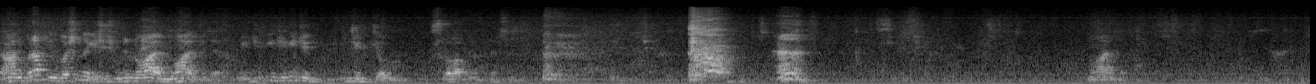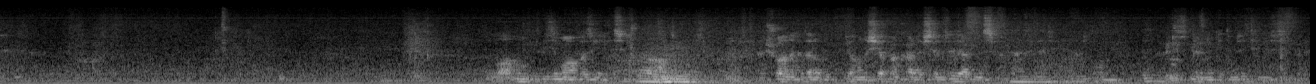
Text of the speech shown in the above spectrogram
Yani bırak yılbaşını da geçiyor. Şimdi Noel, Noel bir de. İyice, iyice, iyice, iyice yavrum. Kusura bakmayın affedersin. He? Noel de. Allah'ım bizi muhafaza eylesin. Yani şu ana kadar bu yanlış yapan kardeşlerimize yardım etsin. Memleketimizi temizlesin böyle.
